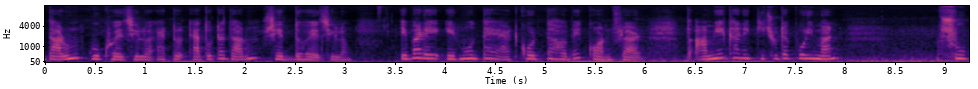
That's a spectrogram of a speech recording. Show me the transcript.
দারুণ কুক হয়েছিল, এত, এতটা দারুণ সেদ্ধ হয়েছিল। এবারে এর মধ্যে অ্যাড করতে হবে কর্নফ্লাওয়ার তো আমি এখানে কিছুটা পরিমাণ স্যুপ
